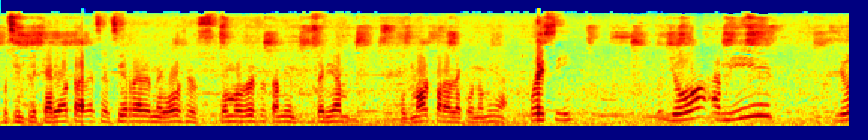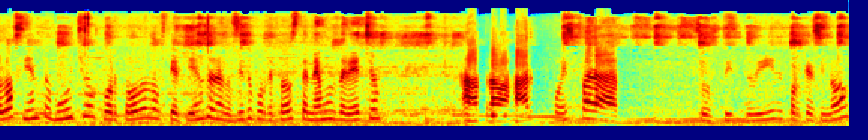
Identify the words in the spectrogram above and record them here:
pues implicaría otra vez el cierre de negocios. ¿Cómo ves eso también? Sería pues, mal para la economía. Pues sí. Yo, a mí, yo lo siento mucho por todos los que tienen su negocio, porque todos tenemos derecho a trabajar, pues, para sustituir, porque si no,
